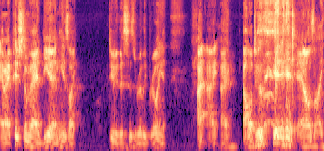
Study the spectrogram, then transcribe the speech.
And I pitched him the idea, and he's like, dude, this is really brilliant. I, I, I I'll do it. And I was like,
